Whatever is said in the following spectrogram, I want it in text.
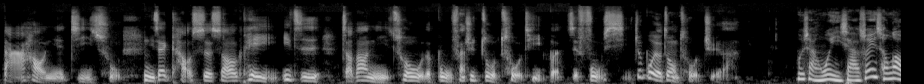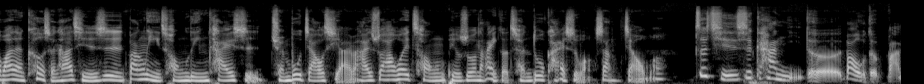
打好你的基础，你在考试的时候可以一直找到你错误的部分去做错题本，子复习，就不会有这种错觉啦。我想问一下，所以重考班的课程，它其实是帮你从零开始全部教起来吗？还是说它会从比如说哪一个程度开始往上教吗？这其实是看你的报的班。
